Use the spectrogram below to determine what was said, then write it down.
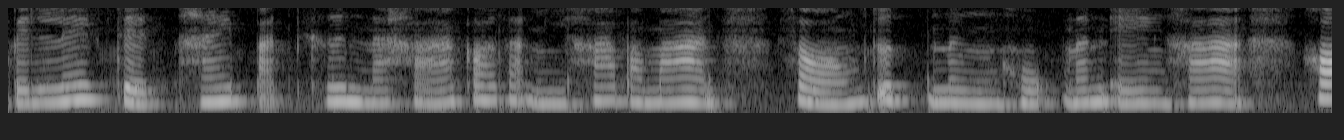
เป็นเลข 7 ให้ปัดขึ้นนะคะ ก็จะมีค่าประมาณ 2.16 นั่นเองค่ะ ข้อ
